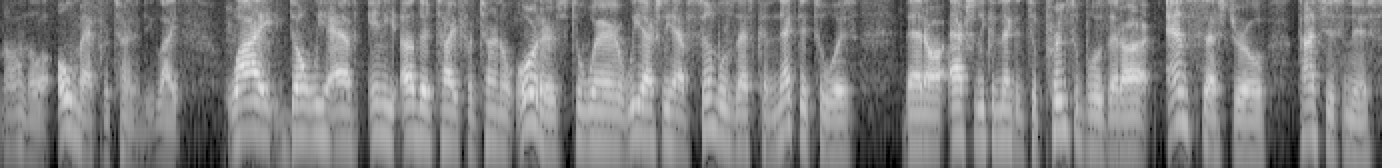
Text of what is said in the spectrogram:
I don't know an Olmec fraternity. Like, why don't we have any other type fraternal orders to where we actually have symbols that's connected to us that are actually connected to principles that are ancestral consciousness,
